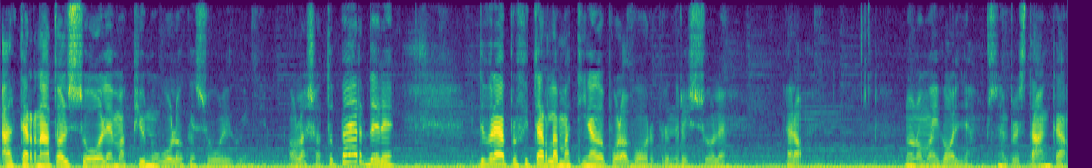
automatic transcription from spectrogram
alternato al sole, ma più nuvolo che sole, quindi ho lasciato perdere. Dovrei approfittare la mattina dopo lavoro prendere il sole, però non ho mai voglia, sono sempre stanca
